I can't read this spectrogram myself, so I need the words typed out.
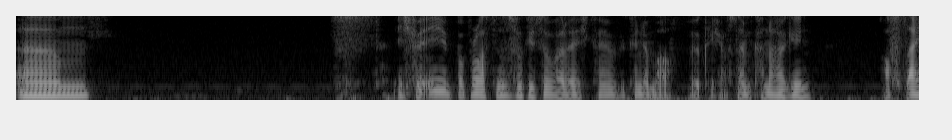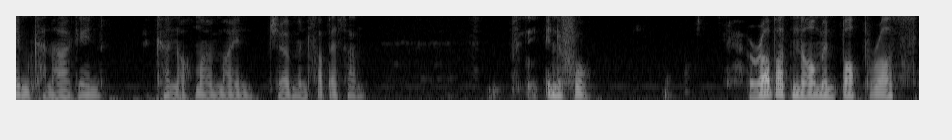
Ähm, ich finde, Bob Ross, das ist wirklich so, warte, ich kann, wir können ja mal auf, wirklich auf seinem Kanal gehen. Auf seinem Kanal gehen. Können auch mal mein German verbessern. Info. Robert Norman Bob Ross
